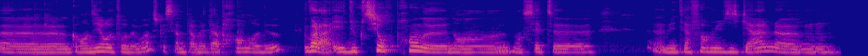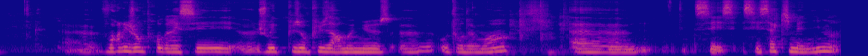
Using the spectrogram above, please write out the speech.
euh, grandir autour de moi, parce que ça me permet d'apprendre d'eux. Voilà, et coup, si on reprend euh, dans, cette euh, métaphore musicale, euh, voir les gens progresser, jouer de plus en plus harmonieuse autour de moi, c'est ça qui m'anime,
